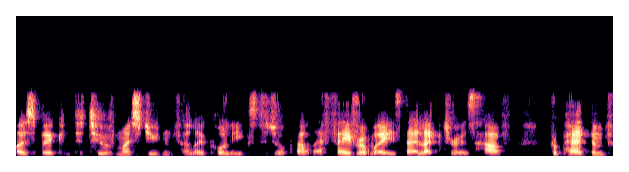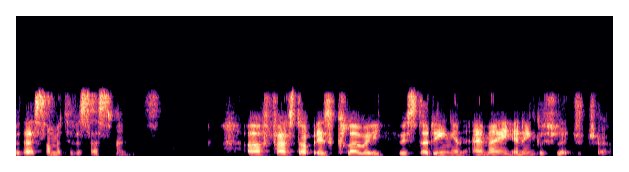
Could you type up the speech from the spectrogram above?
I've spoken to two of my student fellow colleagues to talk about their favourite ways their lecturers have prepared them for their summative assessments. Uh, first up is Chloe, who is studying an MA in English Literature.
